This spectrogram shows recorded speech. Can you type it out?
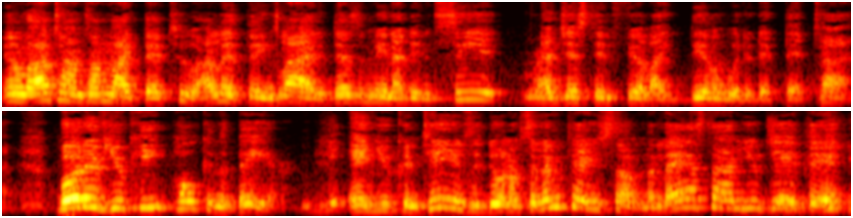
And a lot of times I'm like that too. I let things slide. It doesn't mean I didn't see it. I just didn't feel like dealing with it at that time. But if you keep poking the bear and you continuously doing it, so let me tell you something. The last time you did that,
